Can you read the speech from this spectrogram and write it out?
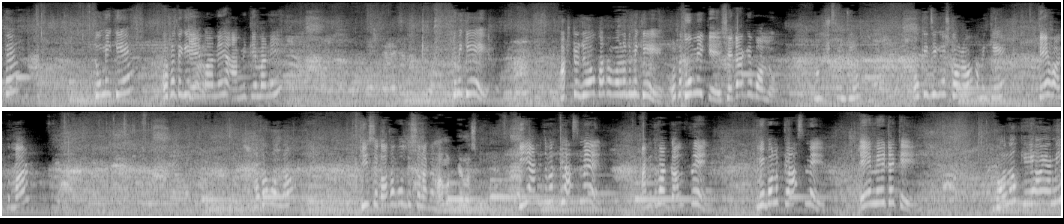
সাথে? তুমি কে? ওর সাথে কি মানে? আমি কে মানে? তুমি কে? আশ্চর্য কথা বলো তুমি কে? তুমি কে? সেটা আগে বলো। আশ্চর্য। ওকে জিজ্ঞেস করো আমি কে? কে হয় তোমার? কথা বলো। কি সে কথা বলতেছো না কেন? আমার ক্লাসমেট কি? আমি তোমার ক্লাসমেট আমি তোমার গার্লফ্রেন্ড তুমি বলো ক্লাসমেট এই মেয়েটাকে বলো কে হয় আমি?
